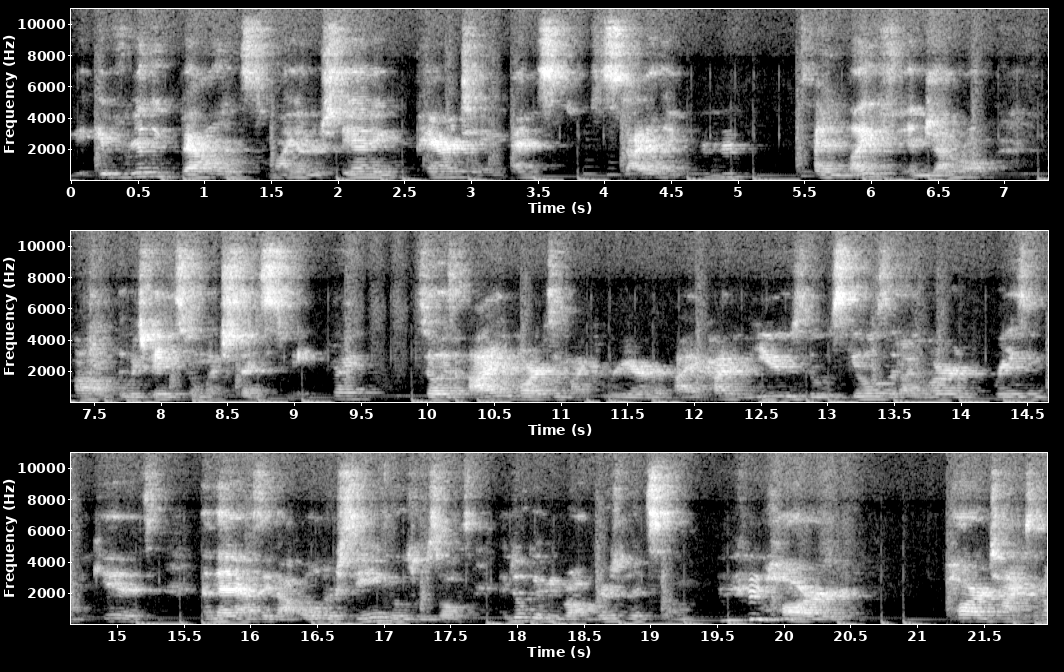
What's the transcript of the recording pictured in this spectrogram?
it really balanced my understanding parenting and styling mm-hmm. and life in general, um, which made so much sense to me. Right. So as I embarked in my career, I kind of used those skills that I learned raising my kids, and then as they got older, seeing those results. And don't get me wrong, there's been some hard, hard times.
